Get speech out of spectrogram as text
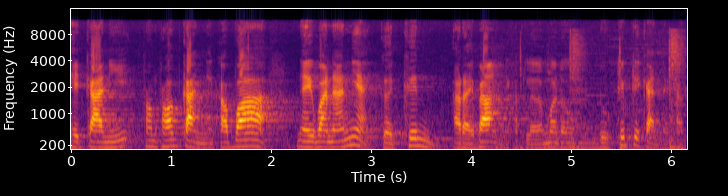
เหตุการณ์นี้พร้อม ๆ กันนะครับว่าในวันนั้นเนี่ยเกิดขึ้นอะไรบ้างนะครับเดี๋ยวเรามาดูดูคลิปด้วยกันนะครับ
